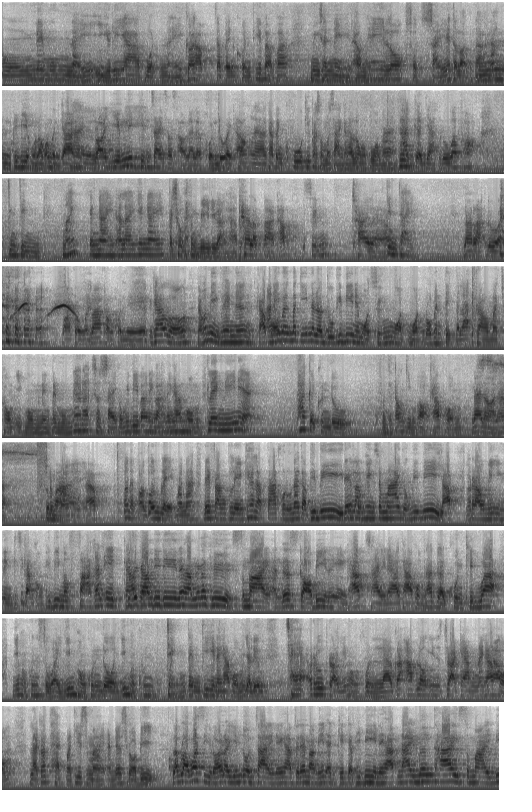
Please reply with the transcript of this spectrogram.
ในมุมไหนอิริยาบถไหนก็ครับ จะเป็นคนที่แบบว่ามีเสน่ห์ทำให้โลกสดใสได้ตลอดเวลานะ อืมพี่บีของเราก็เหมือนกัน ใช่ รอยยิ้มนี่กินใจสาวๆหลายๆคนด้วยครัต้บ องแล้วครับเป็นคู่ที่ผสมผสานกันแล้วลงตัวมากอืมถ้าเกิดอยากรู้ว่าเพราะจริงๆไหมยังไงอะไรยังไงไปชม MV ดีกว่าครับ แค่หลับตาครับ ซึ้ง ใช่แล้ว กินใจ น่ารักด้วย เหมาะสมกันมากสองคนนี้ ครับผมแต่ว่ามีอีกเพลงหนึ่งครับอันี้ผมเมื่อเมื่อกี้เนี่ยเราดูพี่บี้ในโหมดซึ้งโหมดโหมดโรแมนติกไปแล้ว เรามาชมอีกมุมหนึ่งเป็นมุมน่ารักสดใสของพี่บี้บ้างดีกว่านะครับผม เพลงนี้เนี่ยถ้าเกิดคุณดูคุณจะต้องยิ้มออกครับผมแน่นอนฮะ สมายครับ ตั้งแต่ตอนต้นเบรกมานะ ได้ฟังเพลงแค่หลับตาของหนูนากับพี่บี้ได้ฟังเพลงสมายของพี่บี้ครับ เรามีอีกหนึ่งกิจกรรมของพี่บี้มาฝากกันอีกคบกิจกรรมผ ดีๆนะครับนั่นก็คือ Smile Underscore B นั่นเองครับ ใช่แล้วครับผมถ้าเกิดคุณคิดว่ายิ้มของคุณสวยยิ้มของคุณโดน ยิ้มของคุณเจ๋งเต็มที่นะครับผมอย่าลืมแชะรูปรอยยิ้มของคุณ แล้วก็อัพลงอินสตาแกรมนะครับครับ ผมแล้วก็แท็กมาที่ smile underscore b รับรองว่า 400 รอยยิ้มโดนใจนะครับ จะได้มามิ t แอนกิ t กับพี่บีนะครับ ในเมืองไทย Smile B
